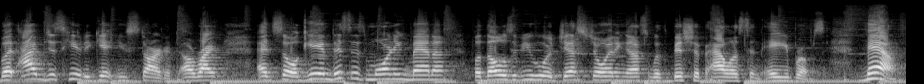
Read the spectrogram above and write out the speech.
But I'm just here to get you started. All right, and so again, this is Morning Manna for those of you who are just joining us with Bishop Allison Abrams. Now,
